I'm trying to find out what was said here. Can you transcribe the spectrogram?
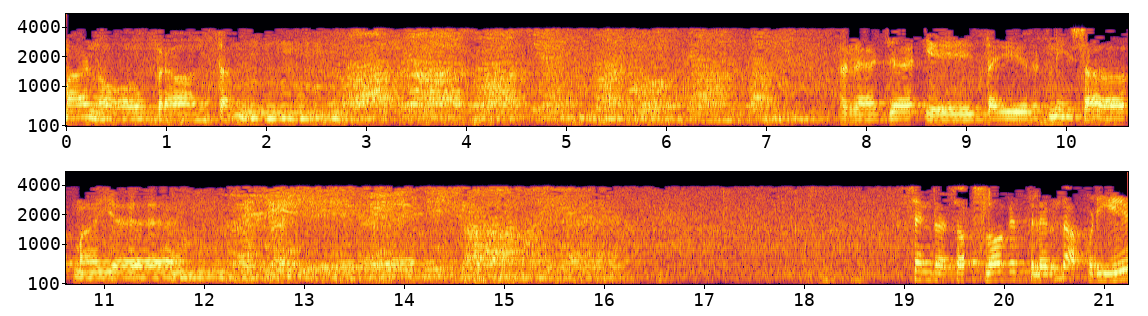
मनोभ्रान्तम् रज एतैर्निशामय சென்ற ஸ்லோகத்திலிருந்து அப்படியே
